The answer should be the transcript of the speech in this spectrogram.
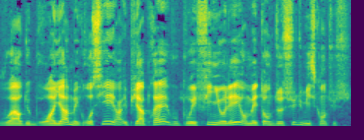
voire du broyat, mais grossier. Hein. Et puis après, vous pouvez fignoler en mettant dessus du miscanthus.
